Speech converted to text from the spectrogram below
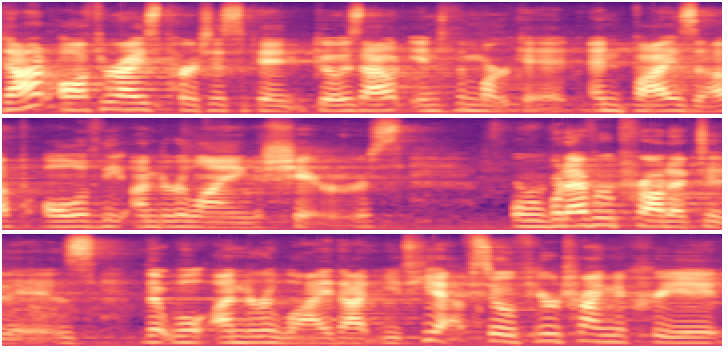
That authorized participant goes out into the market and buys up all of the underlying shares or whatever product it is that will underlie that ETF. So if you're trying to create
